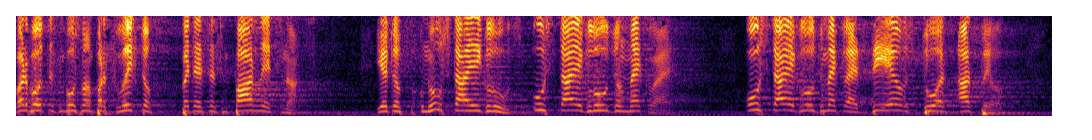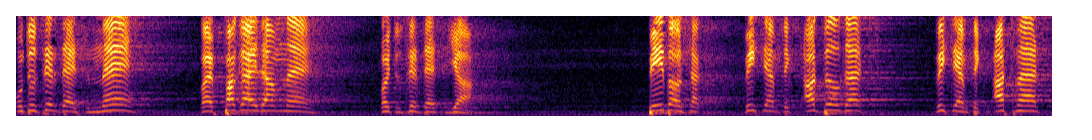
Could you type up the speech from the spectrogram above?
Varbūt tas būs man par sliktu, bet es esmu pārliecināts. Ja tu uzstājīgi lūdz, uzstājīgi lūdz un meklē, uzstājīgi lūdz un meklē, Dievs dos atbildi. Un tu dzirdēsi nē, vai pagaidām nē, vai tu dzirdēsi jā? Bībele saka, visiem tiks atbildēts, visiem tiks atvērts,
